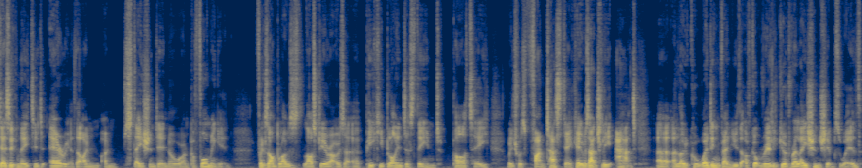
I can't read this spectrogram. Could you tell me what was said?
designated area that I'm I'm stationed in or I'm performing in. For example, I was last year I was at a Peaky Blinders themed party, which was fantastic. It was actually at uh, a local wedding venue that I've got really good relationships with.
